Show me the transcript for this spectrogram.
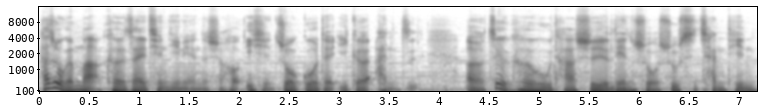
他是我跟马克在前几年的时候一起做过的一个案子。呃，这个客户他是连锁素食餐厅，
